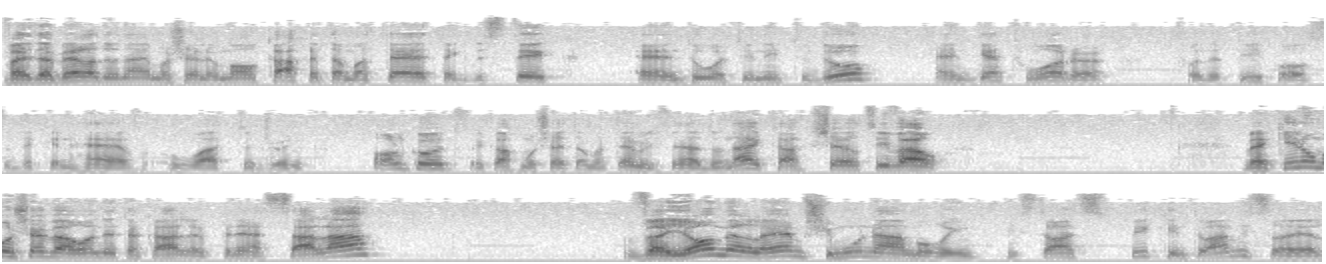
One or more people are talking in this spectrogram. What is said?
וידבר אדוני משה לאמור, קח את המטה, take the stick, and do what you need to do, and get water for the people so they can have what to drink. All good, ויקח משה את המטה מלפני אדוני, כך אשר ציווהו. והקילו משה ואהרון את הקהל על פני הסלע, ויאמר להם שמעונה המורים. He starts speaking to עם ישראל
